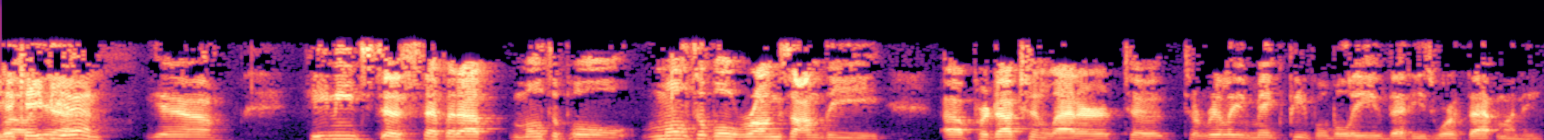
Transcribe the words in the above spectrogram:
Well, KVN. Yeah. he needs to step it up multiple multiple rungs on the uh, production ladder to to really make people believe that he's worth that money.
